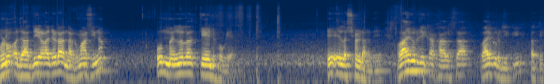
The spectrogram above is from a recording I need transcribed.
ਹੁਣ ਉਹ ਆਜ਼ਾਦੀ ਵਾਲਾ ਜਿਹੜਾ ਨਗਮਾ ਸੀ ਨਾ, ਉਹ ਮੈਨੂੰ ਲੱਗਦਾ ਚੇਂਜ ਹੋ ਗਿਆ। ਇਹ ਇਹ ਲੱਛਣ ਲੱਗਦੇ ਆ। ਵਾਹਿਗੁਰੂ ਜੀ ਕਾ ਖਾਲਸਾ, ਵਾਹਿਗੁਰੂ ਜੀ ਕੀ ਫਤਿਹ।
